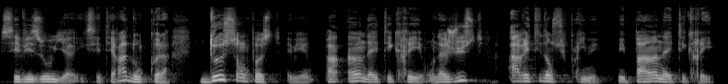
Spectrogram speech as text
Céveso, etc. Donc voilà, 200 postes. Eh bien, pas un n'a été créé. On a juste arrêté d'en supprimer, mais pas un n'a été créé.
